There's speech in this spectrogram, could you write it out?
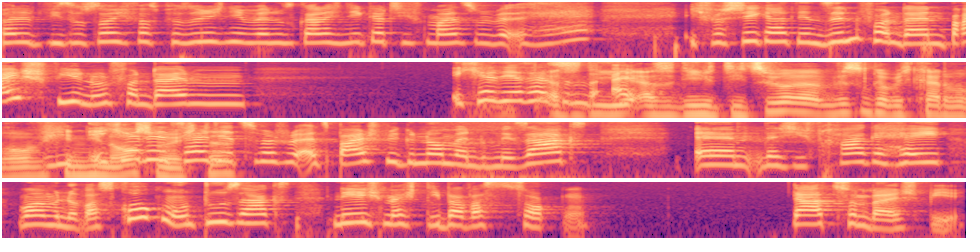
Weil, wieso soll ich was persönlich nehmen, wenn du es gar nicht negativ meinst? Und, hä? Ich verstehe gerade den Sinn von deinen Beispielen und von deinem. Ich hätte jetzt halt Also zum- die, also die, die Zuhörer wissen, glaube ich, gerade, worauf ich hin ich hinaus hätte jetzt möchte. halt jetzt zum Beispiel als Beispiel genommen, wenn du mir sagst, ähm, wenn ich dich frage, hey, wollen wir nur was gucken? Und du sagst, nee, ich möchte lieber was zocken. Da zum Beispiel.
